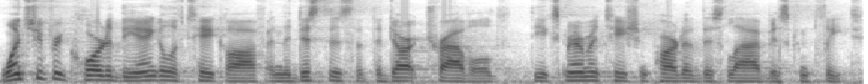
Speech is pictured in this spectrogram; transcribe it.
Once you've recorded the angle of takeoff and the distance that the dart traveled, the experimentation part of this lab is complete.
